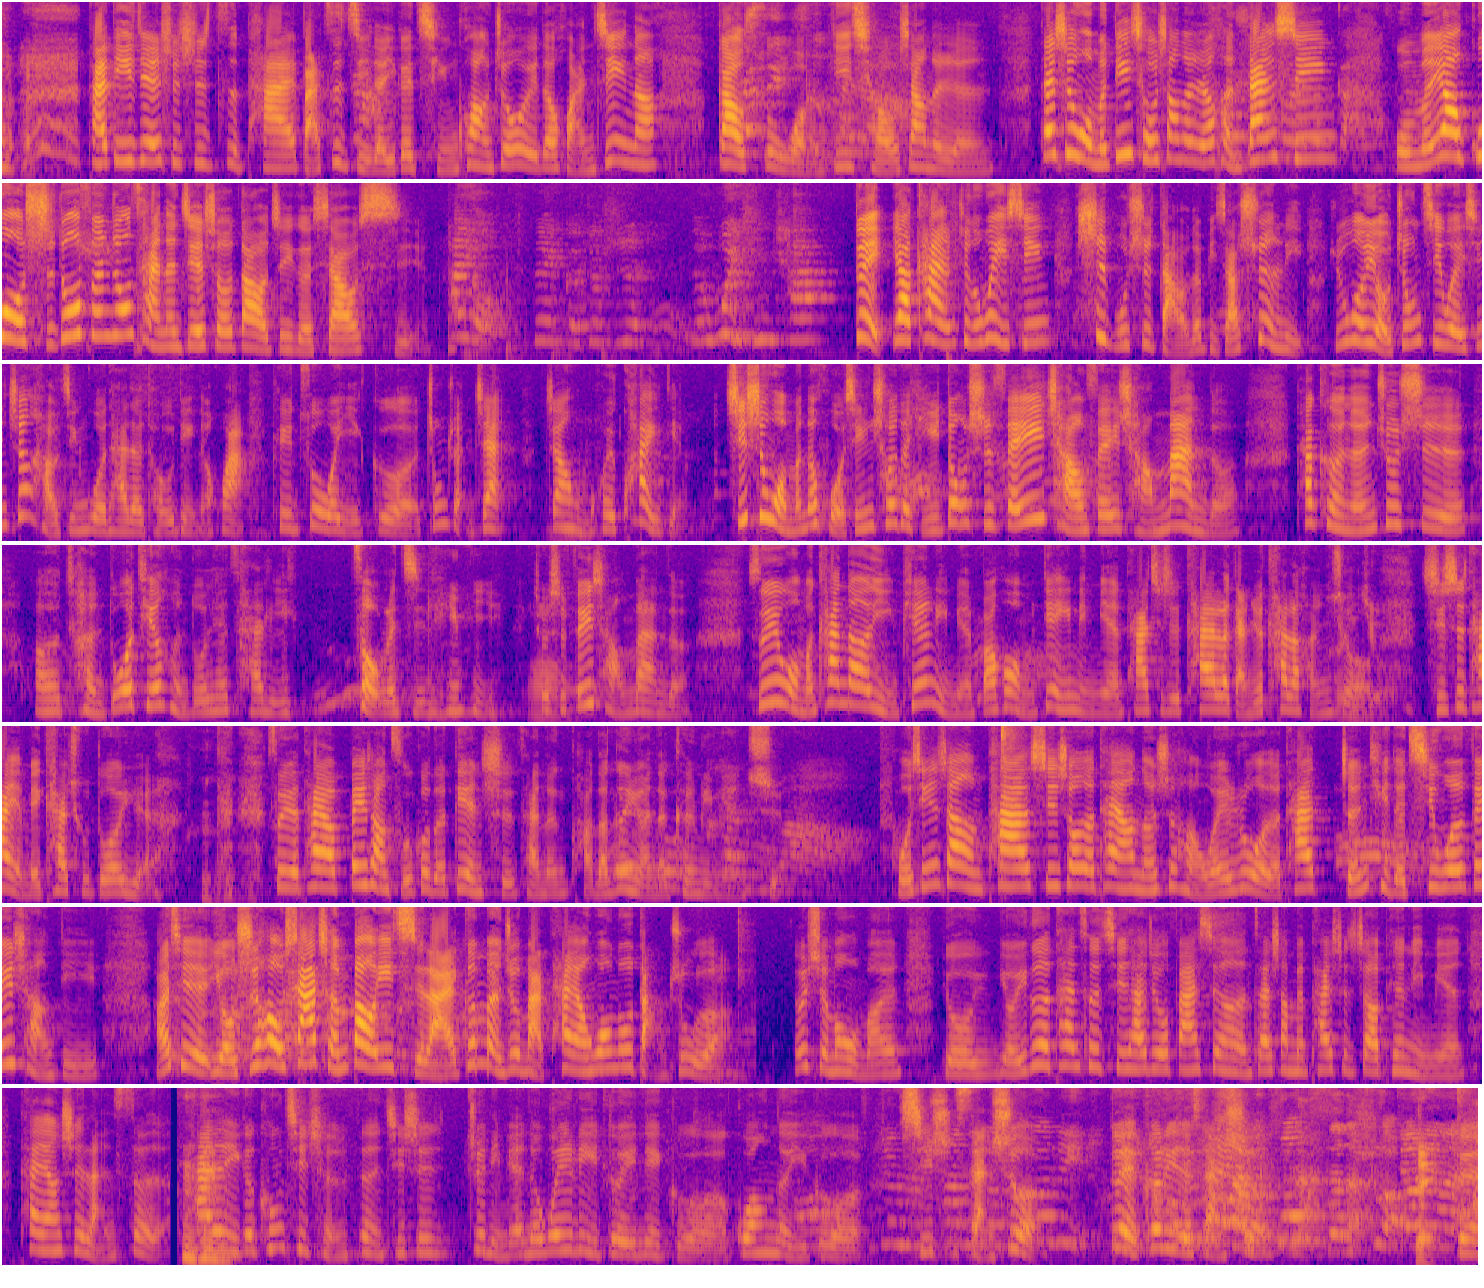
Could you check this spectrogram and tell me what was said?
他第一件事是自拍，把自己的一个情况、周围的环境呢，告诉我们地球上的人。但是我们地球上的人很担心，我们要过十多分钟才能接收到这个消息。他有那个就是呃卫星差，对，要看这个卫星是不是导得比较顺利。如果有中继卫星正好经过他的头顶的话，可以作为一个中转站，这样我们会快一点。其实我们的火星车的移动是非常非常慢的，它可能就是呃很多天很多天才离走了几厘米，就是哦非常慢的。所以我们看到的影片里面，包括我们电影里面，它其实开了，感觉开了很久，很久其实它也没开出多远，所以它要背上足够的电池才能跑到更远的坑里面去。火星上它吸收的太阳能是很微弱的，它整体的气温非常低，而且有时候沙尘暴一起来，根本就把太阳光都挡住了。为什么我们有有一个探测器，它就发现了在上面拍摄照片里面，太阳是蓝色的，它的一个空气成分，其实这里面的微粒对那个光的一个吸收散射，对颗粒的散射，对对，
